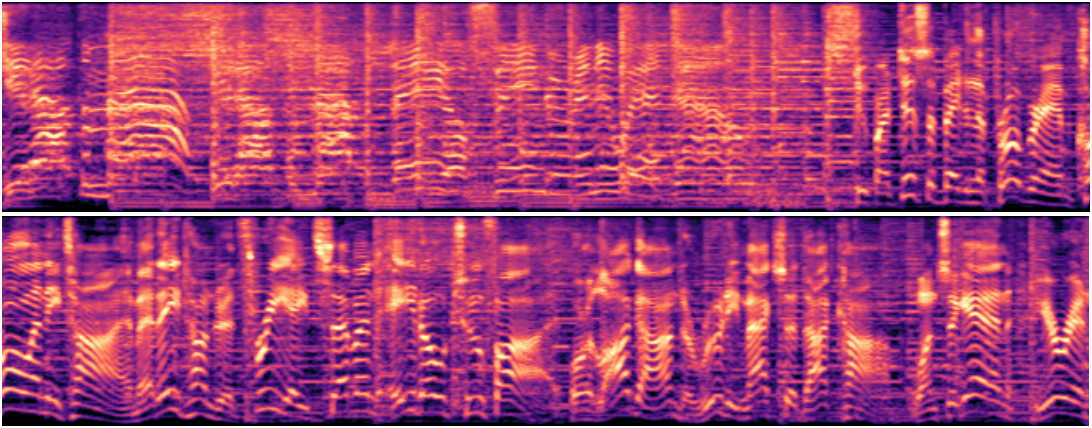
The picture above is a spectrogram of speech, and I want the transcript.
Get out participate in the program, call anytime at 800 387 8025 or log on to rudymaxa.com. Once again, you're in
